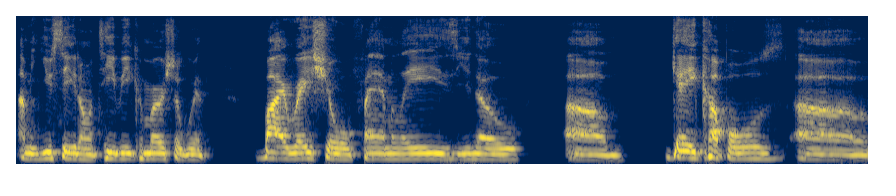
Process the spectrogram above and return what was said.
I mean, you see it on TV commercial with biracial families, you know, um, gay couples uh,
